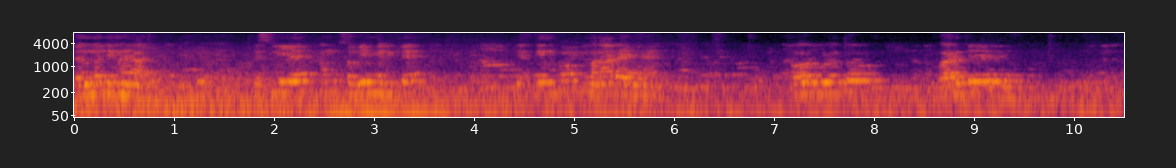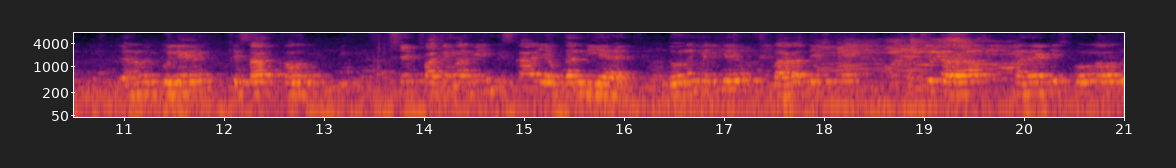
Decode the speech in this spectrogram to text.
जन्मदिन है आज। इसलिए हम सभी मिलके इस दिन को मना रहे हैं। और बोले तो भारतीय जन्म फुले के साथ और शेख फातिमा भी इसका योगदान दिए है। दोनों मिलके इस भारत देश में अच्छी तरह माइनॉरिटीज को और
